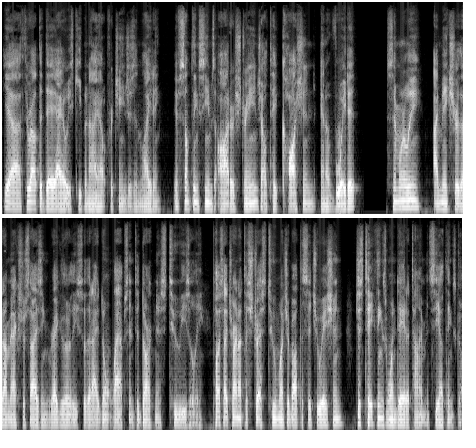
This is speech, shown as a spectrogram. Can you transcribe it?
Yeah, throughout the day, I always keep an eye out for changes in lighting. If something seems odd or strange, I'll take caution and avoid it. Similarly, I make sure that I'm exercising regularly so that I don't lapse into darkness too easily. Plus, I try not to stress too much about the situation. Just take things one day at a time and see how things go.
